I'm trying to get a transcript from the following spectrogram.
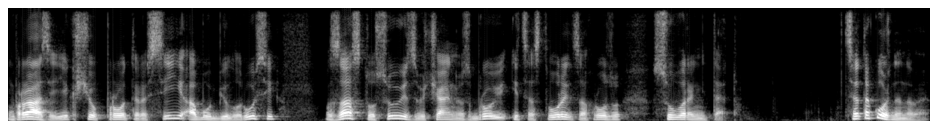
в разі, якщо проти Росії або Білорусі застосують звичайну зброю, і це створить загрозу суверенітету. Це також не нове.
